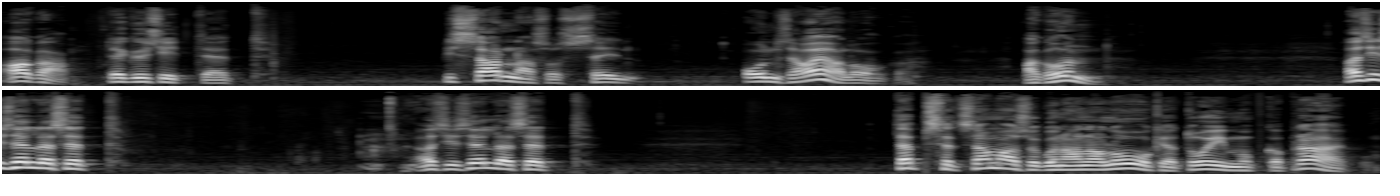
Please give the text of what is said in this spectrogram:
aga te küsite, et mis sarnasus see on see ajalooga? aga on. asi selles, et, asi selles, et täpselt samasugune analoogia toimub ka praegu.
